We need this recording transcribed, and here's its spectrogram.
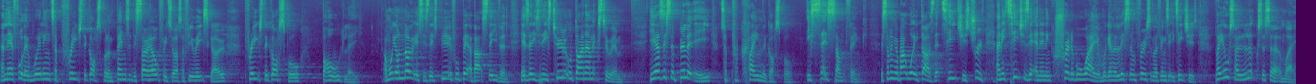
And therefore, they're willing to preach the gospel. And Ben said this so helpfully to us a few weeks ago preach the gospel boldly. And what you'll notice is this beautiful bit about Stephen is these two little dynamics to him. He has this ability to proclaim the gospel. He says something, There's something about what he does that teaches truth, and he teaches it in an incredible way. And we're going to listen through some of the things that he teaches. But he also looks a certain way.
